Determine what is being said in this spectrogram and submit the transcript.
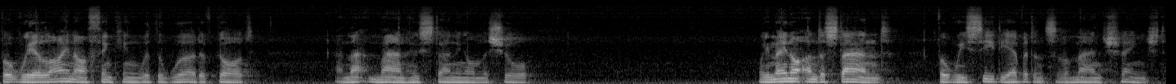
but we align our thinking with the Word of God and that man who's standing on the shore. We may not understand, but we see the evidence of a man changed.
